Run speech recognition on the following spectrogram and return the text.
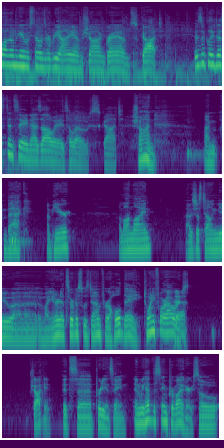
welcome to Game of Stones, everybody. I am Sean Graham. Scott, physically distancing as always. Hello, Scott. Sean, I'm I'm back. I'm here. I'm online. I was just telling you uh, my internet service was down for a whole day, 24 hours. Shocking. It's uh, pretty insane, and we have the same provider. So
